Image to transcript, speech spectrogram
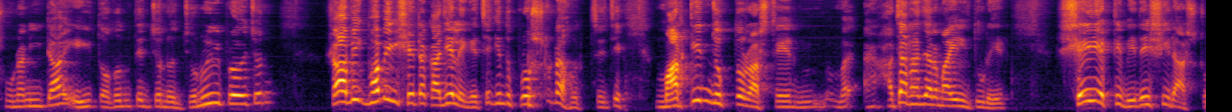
শুনানিটা এই তদন্তের জন্য জরুরি প্রয়োজন। স্বাভাবিকভাবেই সেটা কাজে লেগেছে, কিন্তু প্রশ্নটা হচ্ছে যে মার্কিন যুক্তরাষ্ট্রের হাজার হাজার মাইল দূরের সেই একটি বিদেশি রাষ্ট্র,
